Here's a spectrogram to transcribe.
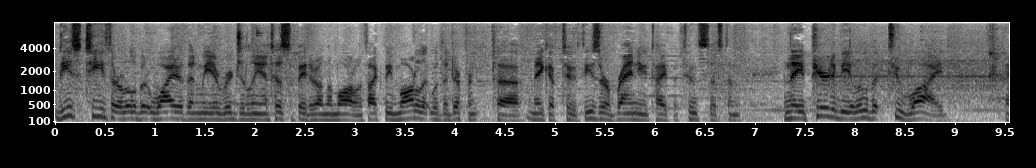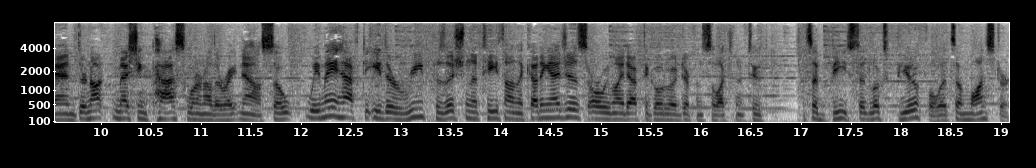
These teeth are a little bit wider than we originally anticipated on the model. In fact, we modeled it with a different uh, make of tooth. These are a brand new type of tooth system, and they appear to be a little bit too wide, and they're not meshing past one another right now. So we may have to either reposition the teeth on the cutting edges, or we might have to go to a different selection of tooth. It's a beast. It looks beautiful. It's a monster.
